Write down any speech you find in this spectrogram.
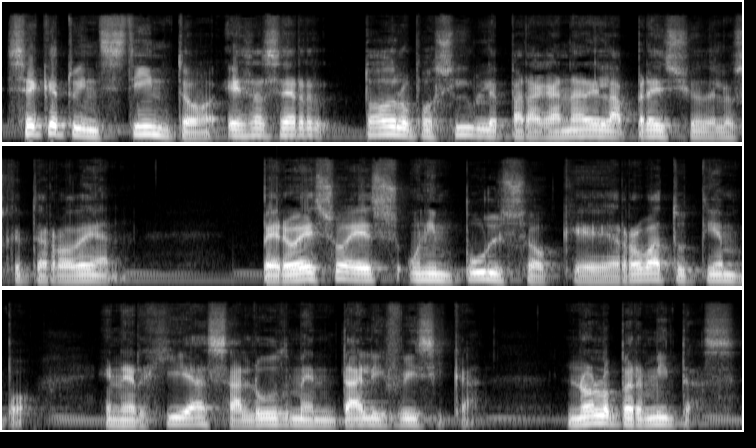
Sé que tu instinto es hacer todo lo posible para ganar el aprecio de los que te rodean, pero eso es un impulso que roba tu tiempo, energía, salud mental y física. No lo permitas.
